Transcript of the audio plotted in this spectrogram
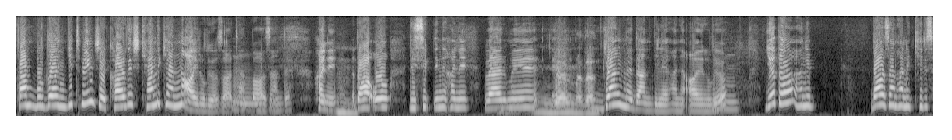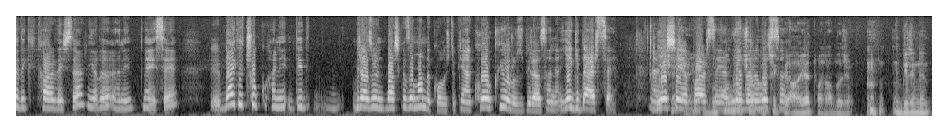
tam buradan gitmeyince kardeş kendi kendine ayrılıyor zaten bazen de. Hani daha o disiplini hani vermeye e, Gelmeden. gelmeden bile hani ayrılıyor. Ya da hani bazen hani kilisedeki kardeşler ya da hani neyse e, belki de çok hani dedi, biraz önce başka zaman da konuştuk. Yani korkuyoruz biraz hani ya giderse ya şey yaparsa bu yani konuda ya çok açık darılırsa. bir ayet var ablacığım. Birinin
